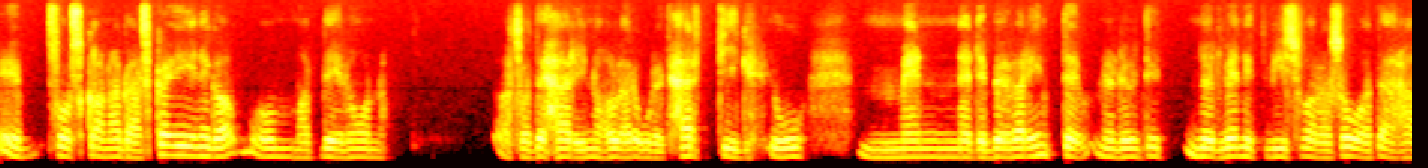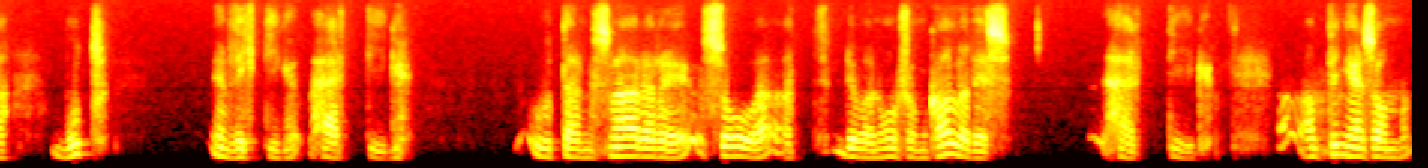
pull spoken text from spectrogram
är forskarna ganska eniga om att det är någon Alltså det här innehåller ordet hertig, jo, men det behöver inte nödvändigtvis vara så att där har bott en riktig hertig. Utan snarare så att det var någon som kallades hertig. Antingen som,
